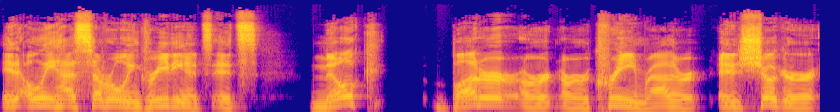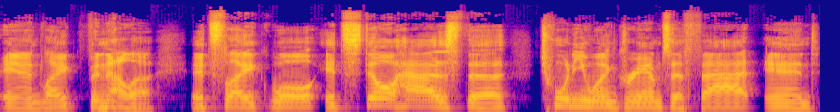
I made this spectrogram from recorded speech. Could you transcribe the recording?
it only has several ingredients. It's milk butter or, or cream rather and sugar and like vanilla. It's like well it still has the 21 grams of fat and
